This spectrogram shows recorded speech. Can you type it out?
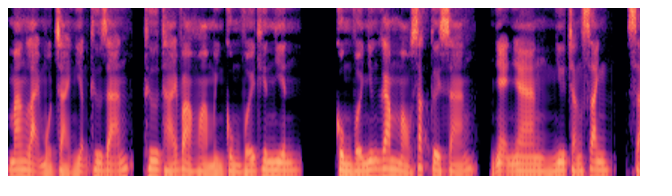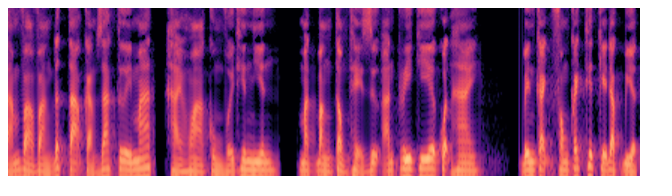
mang lại một trải nghiệm thư giãn, thư thái và hòa mình cùng với thiên nhiên. Cùng với những gam màu sắc tươi sáng, nhẹ nhàng như trắng xanh, xám và vàng đất tạo cảm giác tươi mát, hài hòa cùng với thiên nhiên, mặt bằng tổng thể dự án Rikia quận 2. Bên cạnh phong cách thiết kế đặc biệt,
